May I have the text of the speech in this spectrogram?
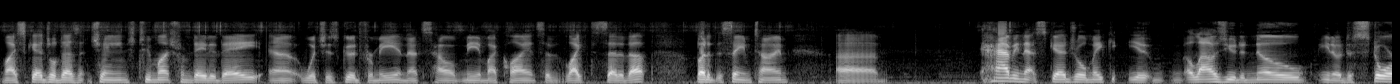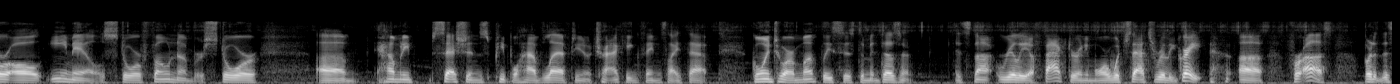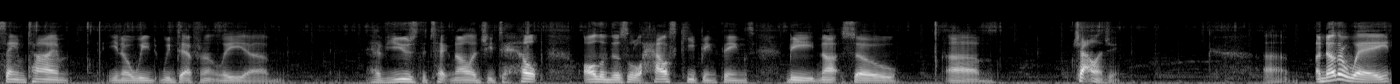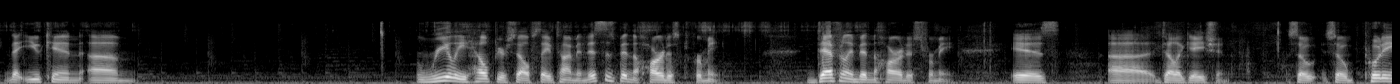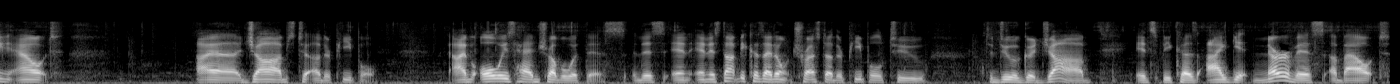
My schedule doesn't change too much from day to day, uh, which is good for me, and that's how me and my clients have liked to set it up. But at the same time, uh, having that schedule make it allows you to know, you know, to store all emails, store phone numbers, store um, how many sessions people have left, you know, tracking things like that. Going to our monthly system, it doesn't, it's not really a factor anymore, which that's really great uh, for us. But at the same time, you know, we we definitely um, have used the technology to help all of those little housekeeping things be not so um, challenging. Uh, another way that you can um, really help yourself save time, and this has been the hardest for me, definitely been the hardest for me, is uh, delegation. So so putting out uh, jobs to other people. I've always had trouble with this. This and, and it's not because I don't trust other people to to do a good job. It's because I get nervous about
